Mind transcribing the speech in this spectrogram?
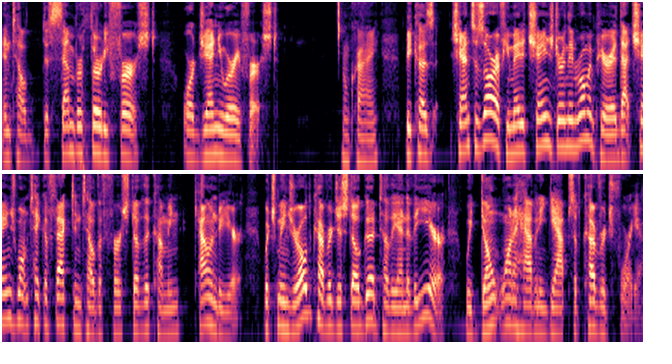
until December 31st or January 1st. Okay? because chances are if you made a change during the enrollment period, that change won't take effect until the first of the coming calendar year, which means your old coverage is still good till the end of the year. We don't want to have any gaps of coverage for you.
